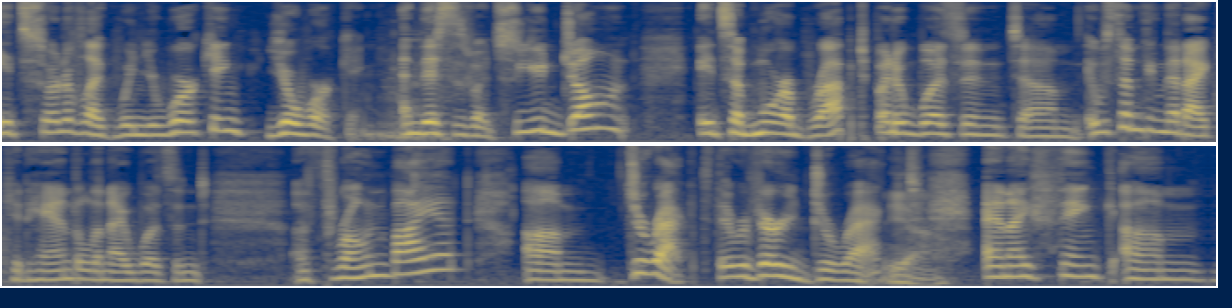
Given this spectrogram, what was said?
it's sort of like when you're working, you're working, and this is what. So you don't. It's a more abrupt, but it wasn't. Um, it was something that I could handle, and I wasn't uh, thrown by it. Um, direct. They were very direct, Yeah. and I think um,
